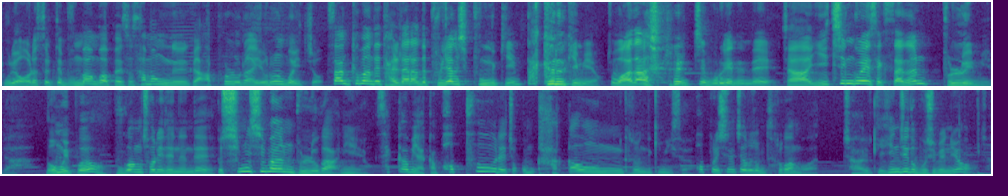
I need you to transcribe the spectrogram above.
우리 어렸을 때 문방구 앞에서 사 먹는 그 아폴로나 이런 거 있죠. 상큼한데 달달한데 불량식품 느낌? 딱 그 느낌이에요. 좀 와닿을지 모르겠는데, 자, 이 친구의 색상은 블루입니다. 너무 이뻐요. 무광 처리됐는데 또 심심한 블루가 아니에요. 색감이 약간 퍼플에 조금 가까운 그런 느낌이 있어요. 퍼플이 실제로 좀 들어간 것 같아요. 자 이렇게 힌지도 보시면요. 자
